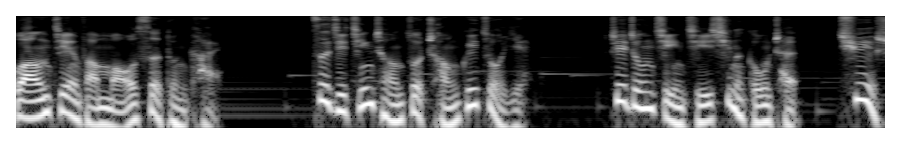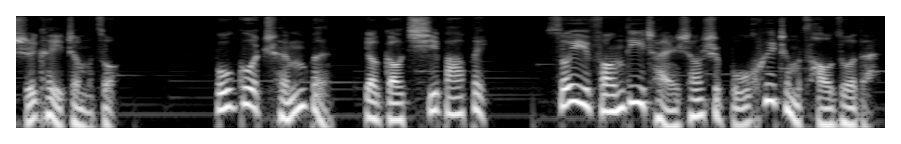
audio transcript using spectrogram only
王建房茅塞顿开。自己经常做常规作业，这种紧急性的工程。确实可以这么做，不过成本要高七八倍，所以房地产商是不会这么操作的。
